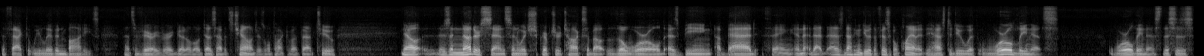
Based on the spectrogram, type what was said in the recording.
The fact that we live in bodies, that's very, very good, although it does have its challenges. We'll talk about that too. Now, there's another sense in which Scripture talks about the world as being a bad thing, and that, that, has nothing to do with the physical planet. It has to do with worldliness. Worldliness. This is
